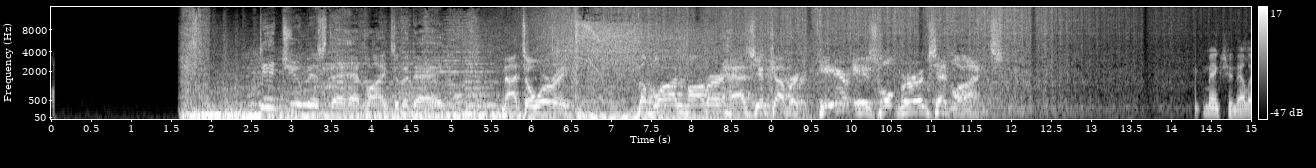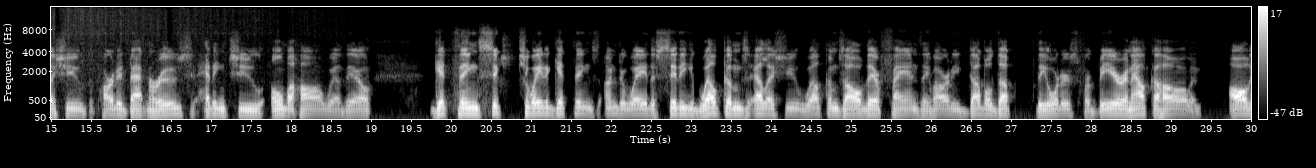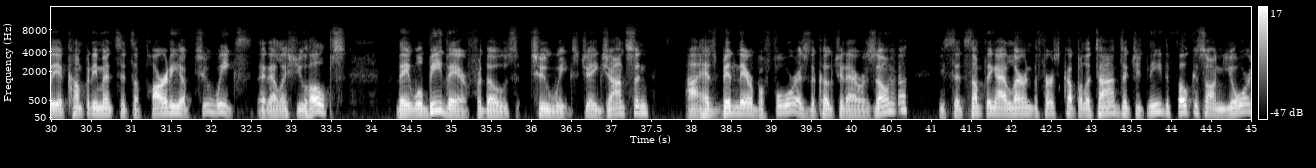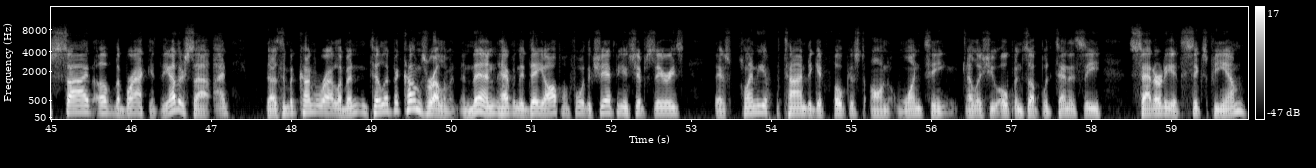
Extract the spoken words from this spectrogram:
Did you miss the headlines of the day? Not to worry. The Blonde Bomber has you covered. Here is Hultberg's headlines. You mentioned LSU departed Baton Rouge, heading to Omaha, where they'll get things situated, get things underway. The city welcomes LSU, welcomes all their fans. They've already doubled up the orders for beer and alcohol and all the accompaniments. It's a party of two weeks that LSU hopes they will be there for those two weeks. Jay Johnson uh, has been there before as the coach at Arizona. He said something I learned the first couple of times that you need to focus on your side of the bracket. The other side doesn't become relevant until it becomes relevant. And then having the day off before the championship series, there's plenty of time to get focused on one team. LSU opens up with Tennessee Saturday at 6 p.m.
